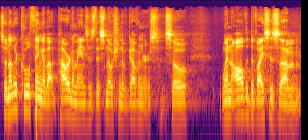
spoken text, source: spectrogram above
So another cool thing about power domains is this notion of governors. So when all the devices, um,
